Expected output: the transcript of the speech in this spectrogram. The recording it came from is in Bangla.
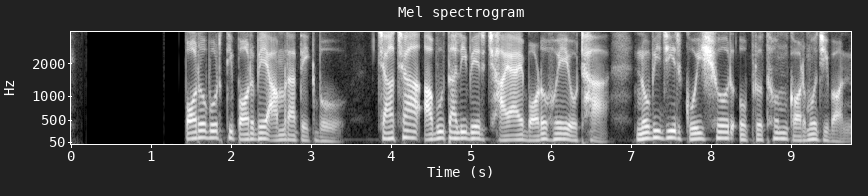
পরবর্তী পর্বে আমরা দেখব, চাচা আবু তালিবের ছায়ায় বড় হয়ে ওঠা নবীজির কৈশোর ও প্রথম কর্মজীবন।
